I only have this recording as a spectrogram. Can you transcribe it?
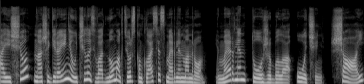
А еще наша героиня училась в одном актерском классе с Мерлин Монро. И Мерлин тоже была очень shy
